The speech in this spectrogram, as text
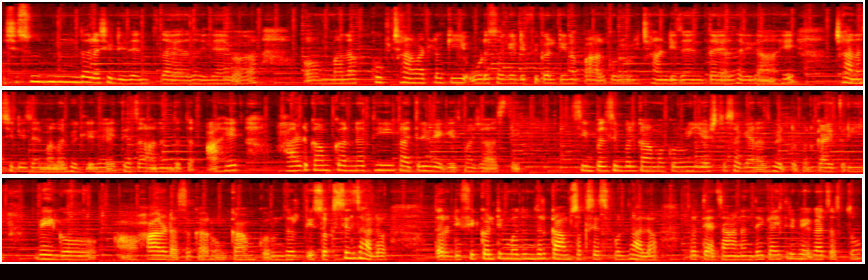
अशी सुंदर अशी डिझाईन तयार झालेली आहे बघा. मला खूप छान वाटलं की एवढं सगळ्या डिफिकल्टीनं पार करून एवढी छान डिझाईन तयार झालेली आहे. छान अशी डिझाईन मला भेटलेली आहे. त्याचा आनंद तर आहेच. हार्ड काम करण्यात ही काहीतरी वेगळीच मजा असते. सिंपल सिंपल कामं करून यश तर सगळ्यांनाच भेटतं पण काहीतरी वेगळं हार्ड असं करून काम करून जर ते सक्सेस झालं तर डिफिकल्टीमधून जर काम सक्सेसफुल झालं तर त्याचा आनंदही काहीतरी वेगळाच असतो.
